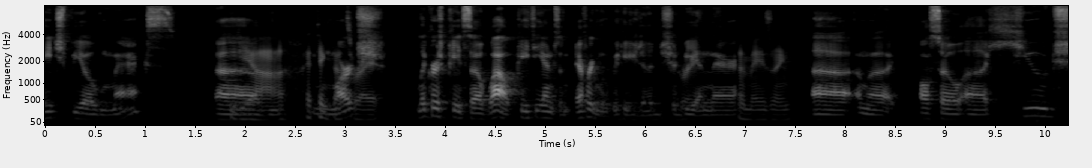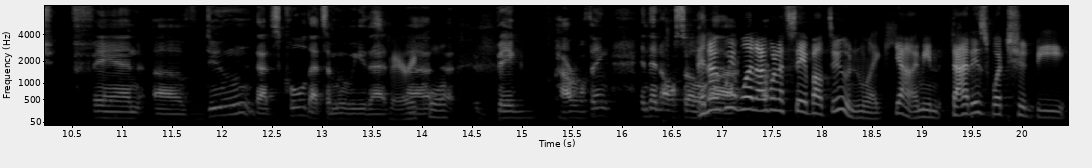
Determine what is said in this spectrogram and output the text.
HBO Max. Uh, yeah, I think March. that's right. Licorice Pizza. Wow, P.T. Anderson. Every movie he did should Great. be in there. Amazing. Uh, I'm a, also a huge fan of Dune. That's cool. That's a movie that very uh, cool. a big, powerful thing. And then also, and I, uh, wait, what I want to say about Dune, like, yeah, I mean, that is what should be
